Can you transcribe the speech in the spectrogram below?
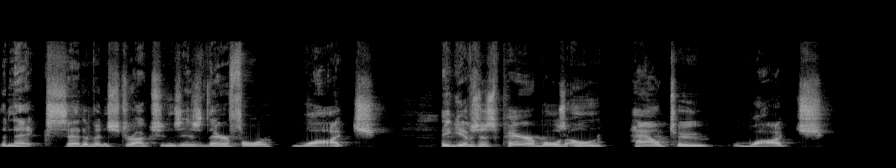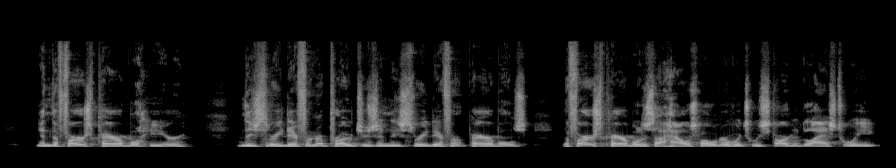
The next set of instructions is therefore watch. He gives us parables on how to watch. In the first parable here, these three different approaches in these three different parables the first parable is the householder, which we started last week.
